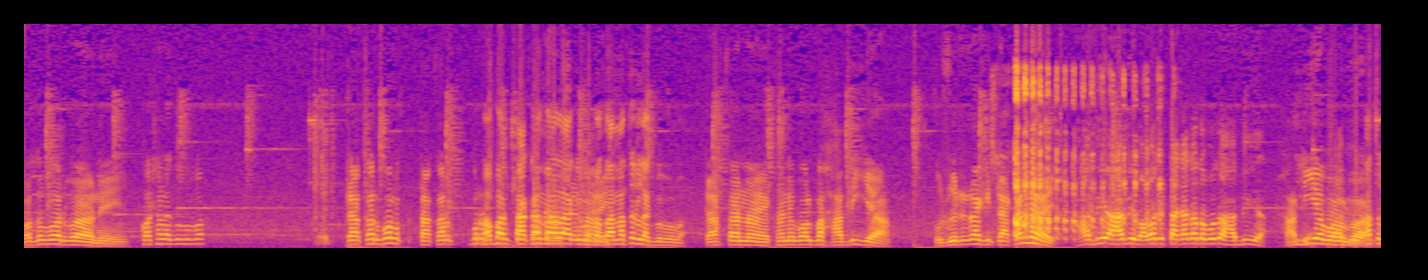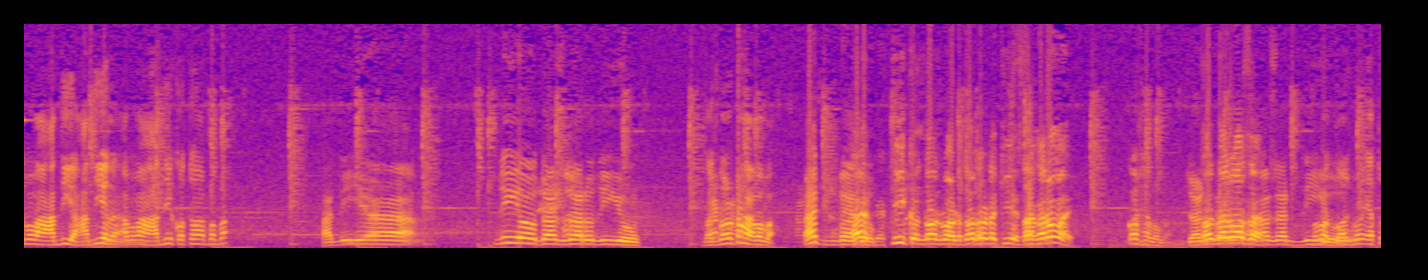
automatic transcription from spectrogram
কত পারবা নে? কটা লাগবে বাবা? টাকার বল টাকার বাবা টাকা আসে লাগবে বাবা নাই। জান্নাতের লাগবে বাবা। টাকা না এখানে বলবা হাদিয়া। হুজুরেরা কি টাকা নেয় হাদিয়া হাদিয়া বাবাকে টাকা কথা বলতো হাদিয়া। হাদিয়া বলবা। আচ্ছা বাবা হাদিয়া হাদিয়া বাবা হাদিয়া কত বাবা? হাদিয়া দিও দশ বারো দিও। দশ বারো টাকা বাবা। হ্যাঁ, বারো, কি কোন দশ বারোটা? দশ বারোটা কি আছে? ভাই বাবা। দশ দশ বারো বারো হাজার। হাজার দিও। দশ বারো এত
